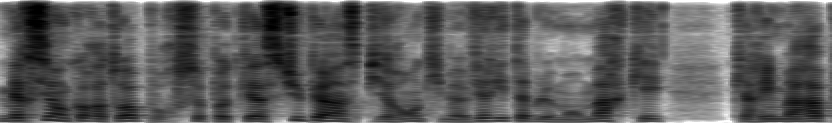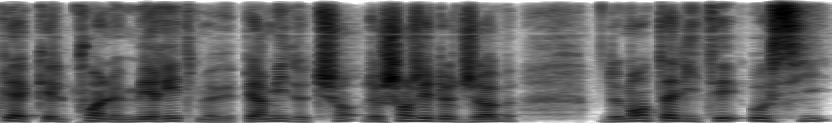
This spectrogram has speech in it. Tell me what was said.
merci encore à toi pour ce podcast super inspirant qui m'a véritablement marqué car il m'a rappelé à quel point le mérite m'avait permis de, changer de job, de mentalité aussi,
